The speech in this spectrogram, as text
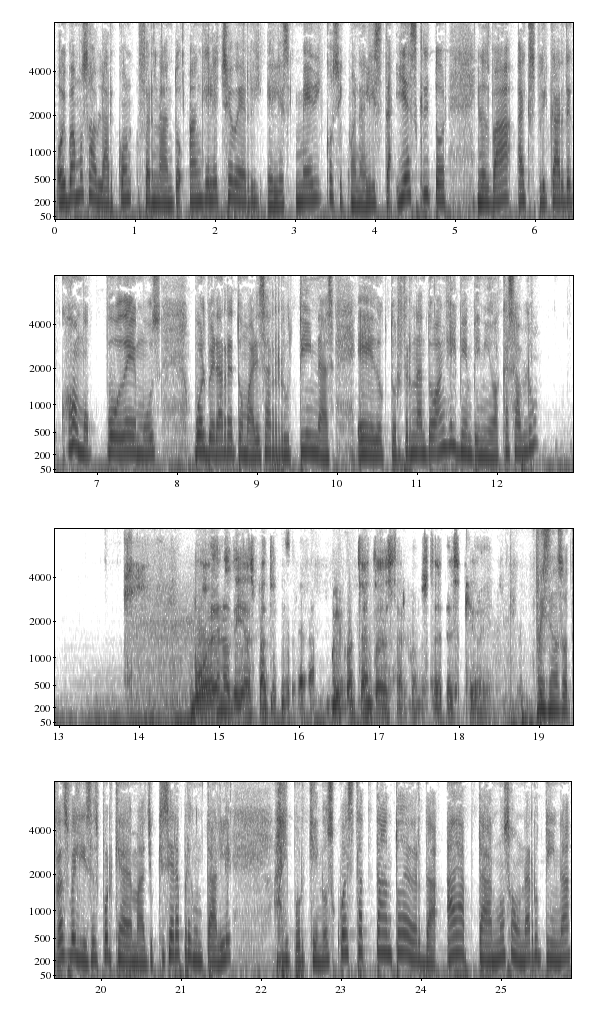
Hoy vamos a hablar con Fernando Ángel Echeverry, él es médico, psicoanalista y escritor y nos va a explicar de cómo podemos volver a retomar esas rutinas. Eh, doctor Fernando Ángel, bienvenido a Casa Blue. Buenos días, Patricia. Muy contento de estar con ustedes aquí hoy. Pues nosotras felices porque además yo quisiera preguntarle, ay, ¿por qué nos cuesta tanto de verdad adaptarnos a una rutina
